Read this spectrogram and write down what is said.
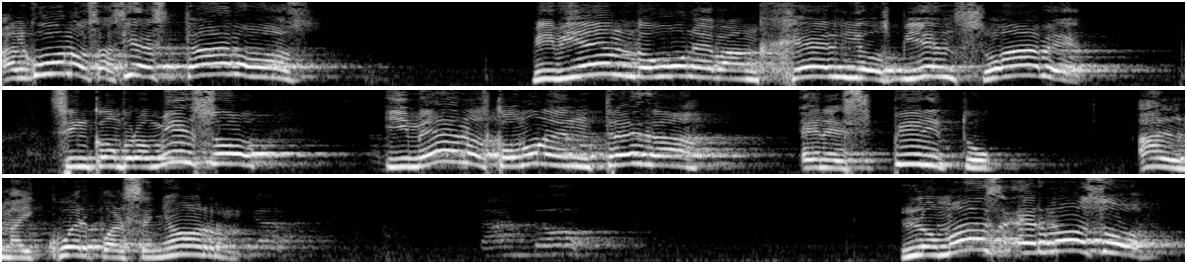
Algunos así estamos, viviendo un evangelio bien suave, sin compromiso y menos con una entrega en espíritu, alma y cuerpo al Señor. Lo más hermoso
